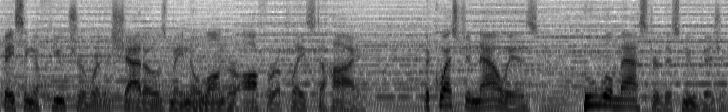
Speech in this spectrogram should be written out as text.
facing a future where the shadows may no longer offer a place to hide. The question now is, who will master this new vision?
